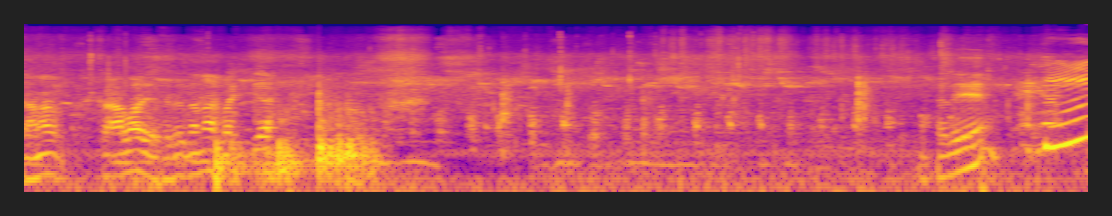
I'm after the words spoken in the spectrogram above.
দানা কালা দানা বাচ্চা আরে হুম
